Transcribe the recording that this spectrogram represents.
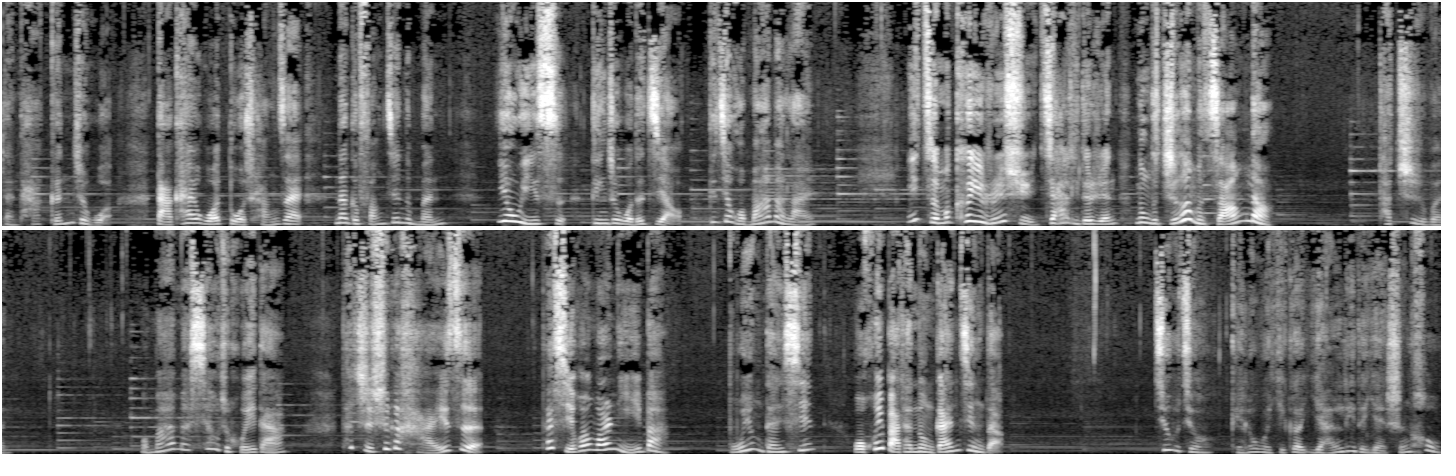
但他跟着我，打开我躲藏在那个房间的门，又一次盯着我的脚，并叫我妈妈来。你怎么可以允许家里的人弄得这么脏呢？他质问。我妈妈笑着回答：“他只是个孩子，他喜欢玩泥巴，不用担心，我会把他弄干净的。”舅舅给了我一个严厉的眼神后，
